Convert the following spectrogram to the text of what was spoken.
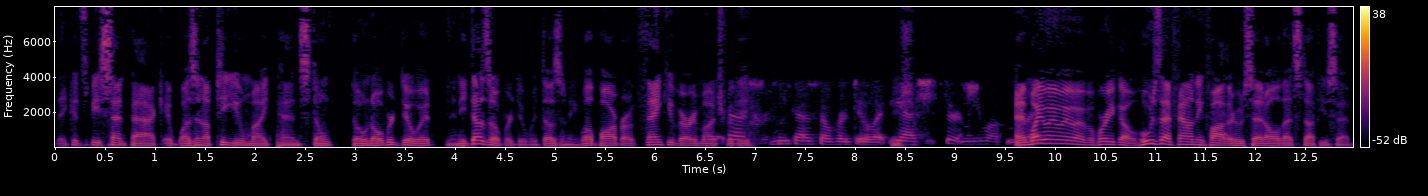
They could be sent back. It wasn't up to you, Mike Pence. Don't don't overdo it. And he does overdo it, doesn't he? Well, Barbara, thank you very much he for does, the. He does overdo it. Yes, certainly. You're welcome. And wait, wait, wait, wait. Before you go, who's that founding father who said all that stuff you said?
